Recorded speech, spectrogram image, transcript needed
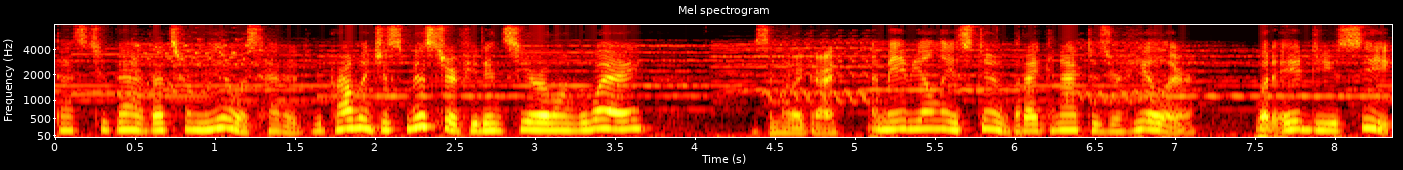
that's too bad. That's where Mia was headed. You probably just missed her if you didn't see her along the way. There's another guy. I may be only a student, but I can act as your healer. What aid do you seek?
